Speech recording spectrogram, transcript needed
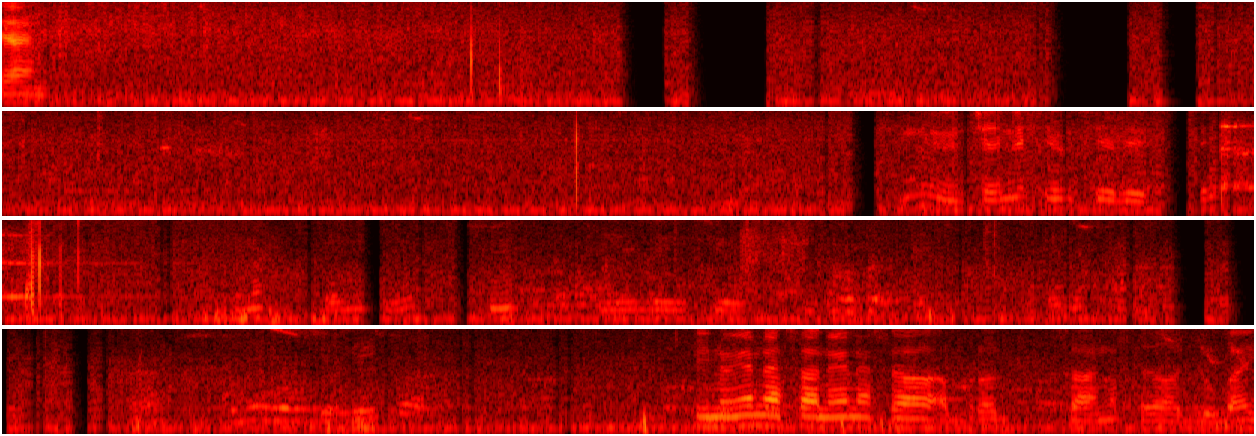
Ayan. Yung Chinese yung series. Ano? Series yung. Pino yan, nasa ano yan, nasa abroad, sa ano, sa Dubai.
